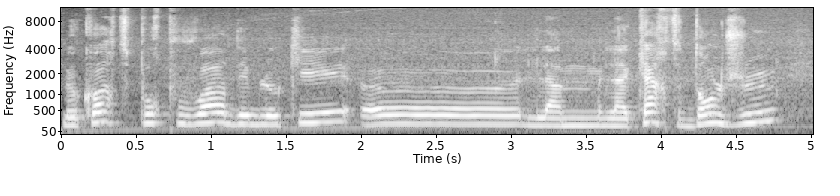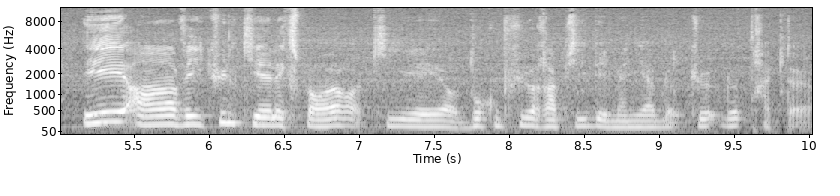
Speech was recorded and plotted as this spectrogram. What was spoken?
Le quartz pour pouvoir débloquer la, la, carte dans le jeu et un véhicule qui est l'Explorer qui est beaucoup plus rapide et maniable que le tracteur.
